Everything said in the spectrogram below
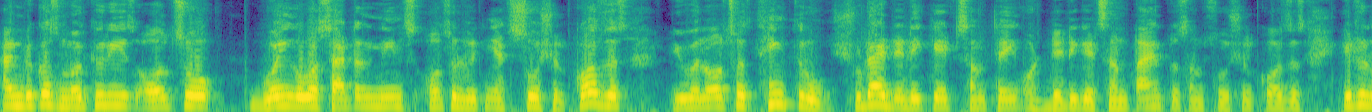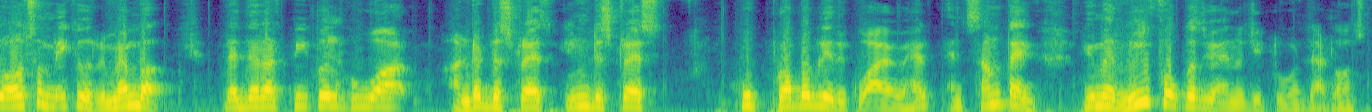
And because Mercury is also going over Saturn means also looking at social causes, you will also think through should I dedicate something or dedicate some time to some social causes. It will also make you remember that there are people who are under distress, in distress, who probably require your help and sometimes you may refocus your energy towards that also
